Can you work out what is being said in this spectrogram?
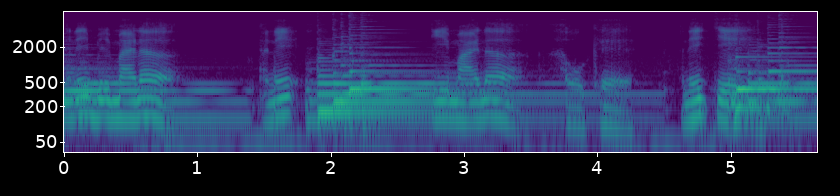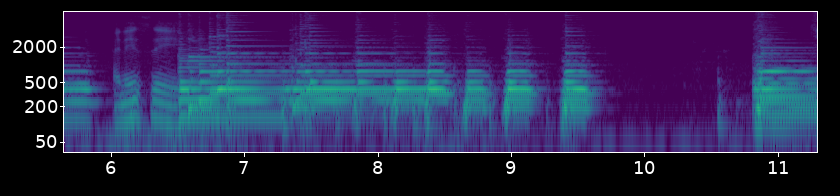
อันนี้ B minor อันนี้ E minor โอเค อันนี้ G อันนี้ C G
